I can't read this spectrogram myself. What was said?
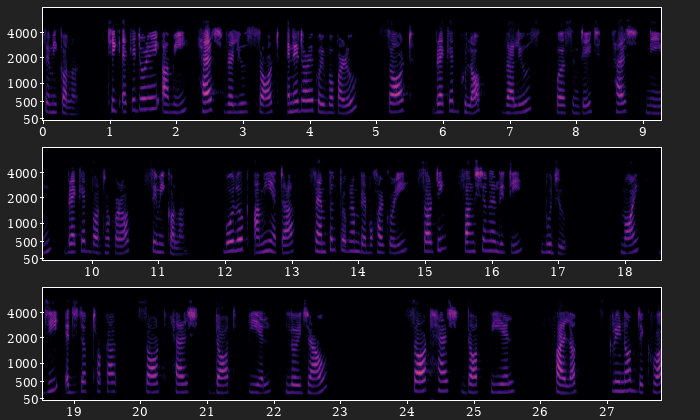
সেমিকোলন ঠিক একেদৰেই আমি হাশ ভেলিউচ সৰ্ট এনেদৰে কৰিব পাৰো সৰ্ট ব্ৰেকেট খোলক ভেলিউচ পাৰচেণ্টেজ হাশনামে ব্ৰেকেট বন্ধ কৰক সেমিকোলন বলক আমি এটা চেম্পল প্ৰোগ্ৰাম ব্যৱহাৰ কৰি সৰ্টিং ফাংকশ্যনেলিটি বুজো। মই geditত থকা চৰ্থাশ ডট পিএল লৈ যাও। চৰ্থাশ ডট পিএল ফাইলত স্ক্ৰীনত দেখোৱা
